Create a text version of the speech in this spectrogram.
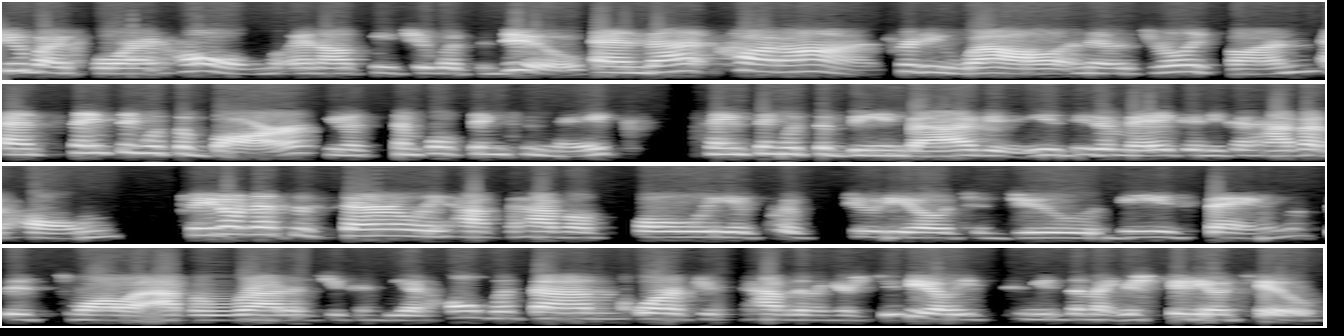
two by four at home and I'll teach you what to do. And that caught on pretty well. And it was really fun. And same thing with the bar, you know, simple thing to make. Same thing with the bean bag, easy to make and you can have at home. So you don't necessarily have to have a fully equipped studio to do these things, these small apparatus. You can be at home with them, or if you have them in your studio, you can use them at your studio too.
